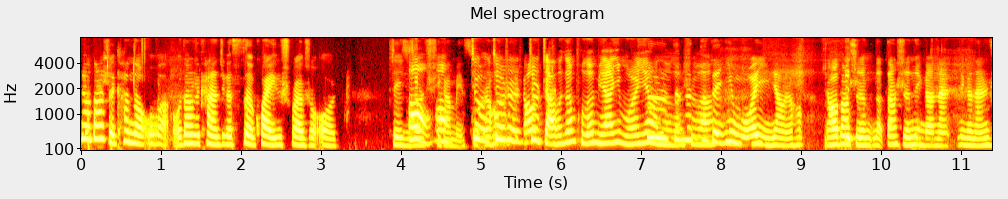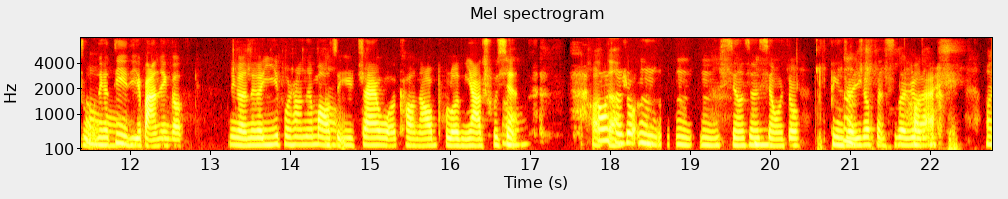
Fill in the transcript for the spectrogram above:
因为当时看到哇，我当时看到这个色块一出来的时候哦。这一集就就就是就长得跟普罗米亚一模一样的，是吧？对，一模一样。然后，然后当时那当时那个男那个男主那个弟弟把那个那个那个衣服上那帽子一摘，我靠！然后普罗米亚出现，然后我想说，嗯嗯嗯，行行行，我就秉着一个粉丝的热爱。啊，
